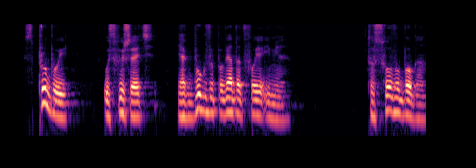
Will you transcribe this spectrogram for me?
Spróbuj usłyszeć, jak Bóg wypowiada Twoje imię. To słowo Boga.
